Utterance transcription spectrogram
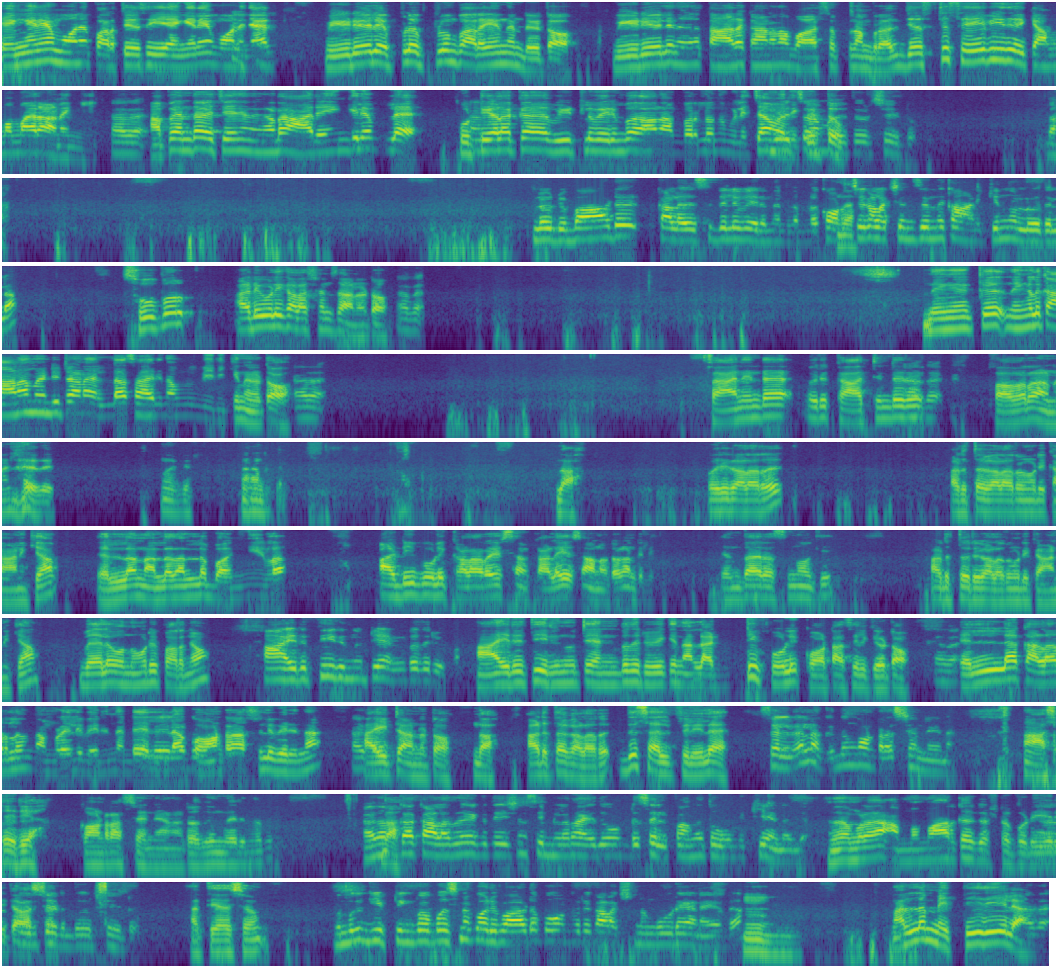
എങ്ങനെയാ മോനെ പർച്ചേസ് ചെയ്യുക എങ്ങനെയാ മോനെ? ഞാൻ വീഡിയോയിൽ എപ്പോഴും എപ്പോഴും പറയുന്നുണ്ട് കേട്ടോ വീഡിയോയിൽ നിങ്ങൾ താഴെ കാണുന്ന വാട്സപ്പ് നമ്പർ അത് ജസ്റ്റ് സേവ് ചെയ്ത് വെക്കാം അമ്മമാരാണെങ്കിൽ. അപ്പൊ എന്താ വെച്ച് കഴിഞ്ഞാൽ നിങ്ങളുടെ ആരെങ്കിലും അല്ലെ കുട്ടികളൊക്കെ വീട്ടിൽ വരുമ്പോ ആ നമ്പറിൽ ഒന്ന് വിളിച്ചാൽ മതി കിട്ടും. തീർച്ചയായിട്ടും. ഒരുപാട് കളേഴ്സ് ഇതിൽ വരുന്നുണ്ട്. നമ്മൾ കുറച്ച് കളക്ഷൻസ് ഇന്ന് കാണിക്കുന്നുള്ളൂ ഇതില. സൂപ്പർ അടിപൊളി കളക്ഷൻസ് ആണ് കേട്ടോ അതെ. നിങ്ങൾക്ക് നിങ്ങൾ കാണാൻ വേണ്ടിയിട്ടാണ് എല്ലാ സാരി നമ്മൾ വിരിക്കുന്നത് കേട്ടോ അതെ. ഫാനിന്റെ ഒരു കാറ്റിന്റെ ഒരു പവറാണ് അല്ലേ അത്? ഇത് നോക്ക്. ഒരു കളറ് അടുത്ത കളറും കൂടി കാണിക്കാം. എല്ലാം നല്ല നല്ല ഭംഗിയുള്ള അടിപൊളി കളറേസ് കളേഴ്സ് ആണ് കേട്ടോ കണ്ടില്ലേ? എന്താ രസം നോക്കി? അടുത്തൊരു കളറും കൂടി കാണിക്കാം. വില ഒന്നും കൂടി പറഞ്ഞോ? ആയിരത്തി ഇരുന്നൂറ്റി എൺപത് രൂപ. ആയിരത്തി ഇരുന്നൂറ്റി എൺപത് രൂപയ്ക്ക് നല്ല അടിപൊളി കോട്ടാ സിൽക്ക് കേട്ടോ. എല്ലാ കളറിലും നമ്മുടെ വരുന്നുണ്ട്. എല്ലാ കോൺട്രാസ്റ്റിൽ വരുന്ന ഹൈറ്റ് ഐറ്റം ആണ് കേട്ടോ. എന്താ അടുത്ത കളർ ഇത് സെൽഫിൽ അല്ലേ സെൽഫ് അല്ല ഇതും കോൺട്രാസ്റ്റ് തന്നെയാണ്. ആ ശരിയാ. കോൺട്രാസ്റ്റ് തന്നെയാണ് കേട്ടോ ഇതും വരുന്നത്. അത് നമുക്ക് ആ കളർ ഏകദേശം സിമിലർ ആയതുകൊണ്ട് സെൽഫാന്ന് തോന്നിക്കുകയാണ് നമ്മുടെ അമ്മമാർക്കൊക്കെ ഇഷ്ടപ്പെടും ഈ ഒരു തീർച്ചയായിട്ടും തീർച്ചയായിട്ടും. അത്യാവശ്യം. നമുക്ക് ഗിഫ്റ്റിംഗ് പർപ്പസിനൊക്കെ ഒരുപാട് പോകുന്ന ഒരു കളക്ഷനും കൂടെയാണ് ഇത്. നല്ല മെറ്റീരിയലാണ്.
